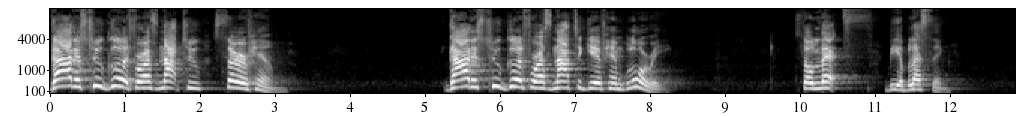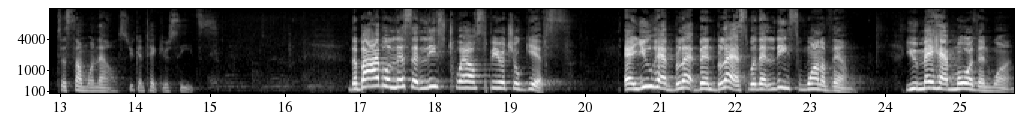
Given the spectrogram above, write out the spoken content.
God is too good for us not to serve Him. God is too good for us not to give Him glory. So let's be a blessing to someone else. You can take your seats. The Bible lists at least 12 spiritual gifts, and you have been blessed with at least one of them. You may have more than one.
